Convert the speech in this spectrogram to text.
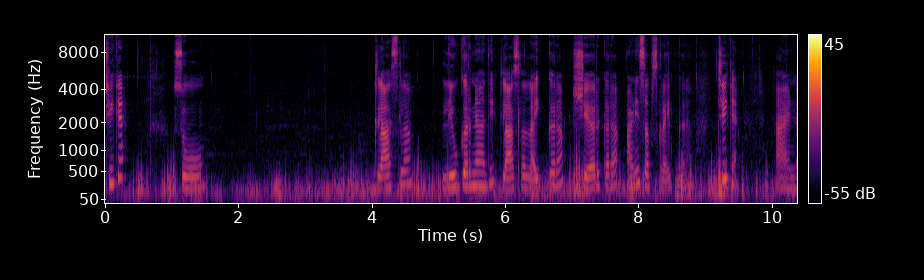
ठीक आहे? सो क्लासला लिव्ह करण्याआधी क्लासला लाईक करा शेअर करा आणि सबस्क्राईब करा. ठीक आहे? And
